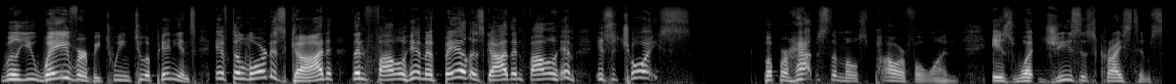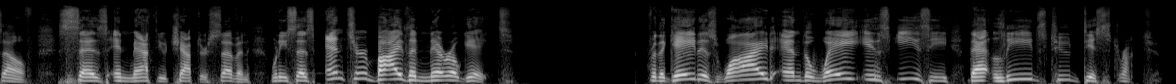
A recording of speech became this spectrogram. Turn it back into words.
will you waver between two opinions? If the Lord is God, then follow him. If Baal is God, then follow him. It's a choice. But perhaps the most powerful one is what Jesus Christ himself says in Matthew chapter 7 when he says, Enter by the narrow gate. For the gate is wide and the way is easy that leads to destruction.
